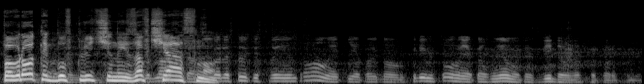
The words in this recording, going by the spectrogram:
поворотник був включений завчасно. Скористуйтесь своїми правами, які я повідомив, крім того, як ознайомитись з відео ваше порушення.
